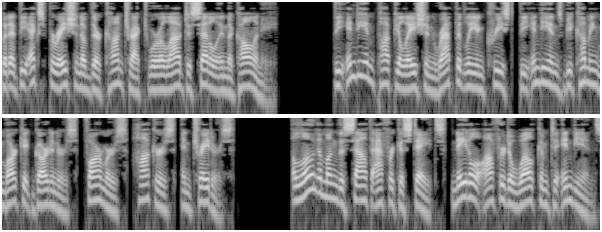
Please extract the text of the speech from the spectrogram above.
but at the expiration of their contract were allowed to settle in the colony. The Indian population rapidly increased, the Indians becoming market gardeners, farmers, hawkers, and traders. Alone among the South Africa states, Natal offered a welcome to Indians.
